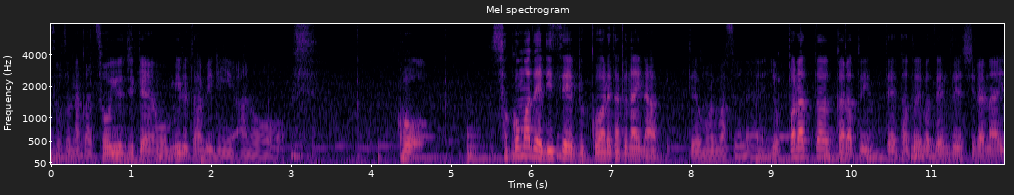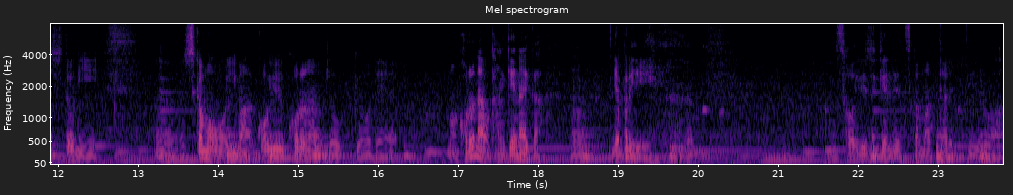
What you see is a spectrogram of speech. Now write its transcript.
そうそうなんかそういう事件を見るたびにあのこうそこまで理性ぶっ壊れたくないなって思いますよね。酔っ払ったからといって例えば全然知らない人に、うん、しかも今こういうコロナの状況でまあコロナは関係ないか、うん、やっぱり そういう事件で捕まったりっていうのは。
